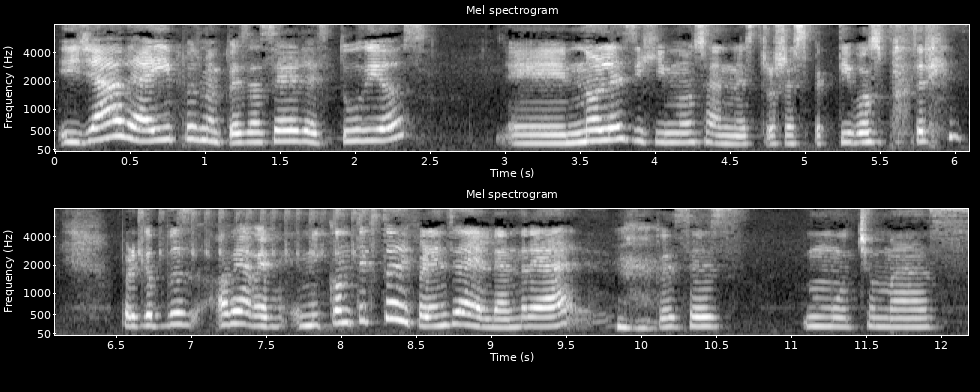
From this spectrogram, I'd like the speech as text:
Y ya de ahí pues me empecé a hacer estudios. Eh, no les dijimos a nuestros respectivos padres, porque pues, ver, mi contexto a diferencia del de Andrea, pues es mucho más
